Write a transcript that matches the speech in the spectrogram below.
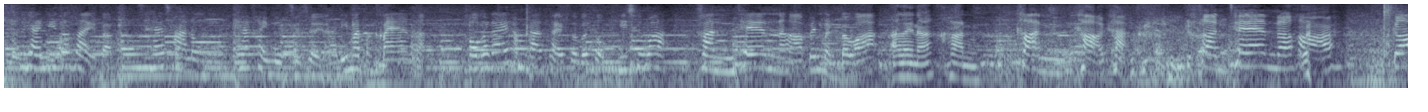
คือแทนที่จะใส่แบบแช่ชานมแค่ไข่มุกเฉยๆนะคะที่มาจากแป้งค่ะ เขาก็ได้ทำการใส่ส่วนผสมที่ชื่อว่าคันเทนนะคะ เป็นเหมือนแบบว่า อะไรนะ คัน คันขาขันคันเทนนะคะ ก็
